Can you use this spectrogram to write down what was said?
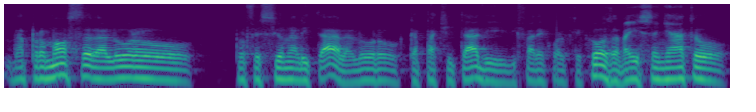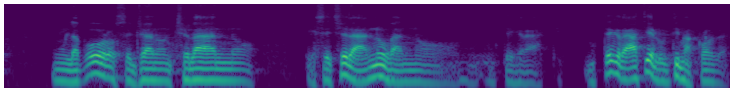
va promossa la loro professionalità, la loro capacità di, di fare qualche cosa, va insegnato un lavoro se già non ce l'hanno e se ce l'hanno vanno integrati. Integrati è l'ultima cosa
